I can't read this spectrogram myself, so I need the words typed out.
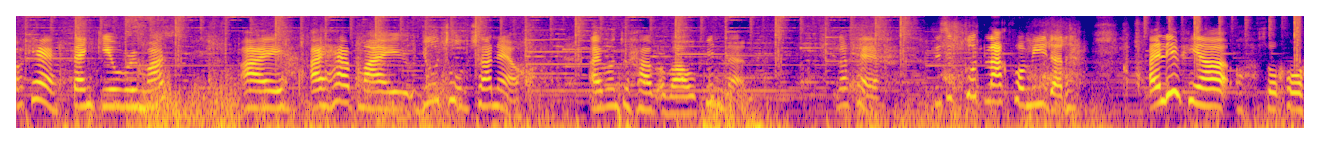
Okay, thank you very much. I I have my YouTube channel. I want to have about Finland. Okay, this is good luck for me that I live here so for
